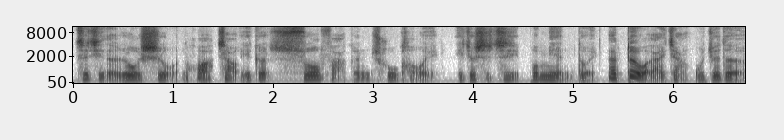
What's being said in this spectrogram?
自己的弱势文化找一个说法跟出口。诶，也就是自己不面对。那对我来讲，我觉得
